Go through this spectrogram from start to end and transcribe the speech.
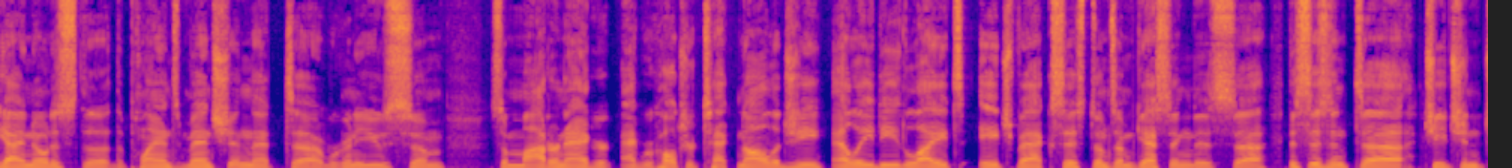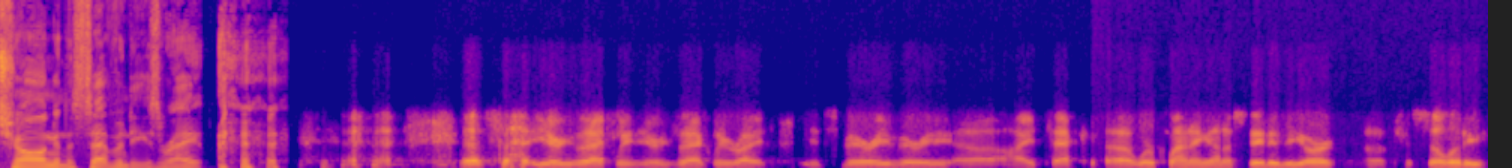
Yeah, I noticed the the plans mention that uh, we're going to use some some modern agri- agriculture technology, LED lights, HVAC systems. I'm guessing this uh, this isn't uh, Cheech and Chong in the '70s, right? That's you're exactly you're exactly right. It's very very uh, high tech. Uh, we're planning on a state of the art uh, facility.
